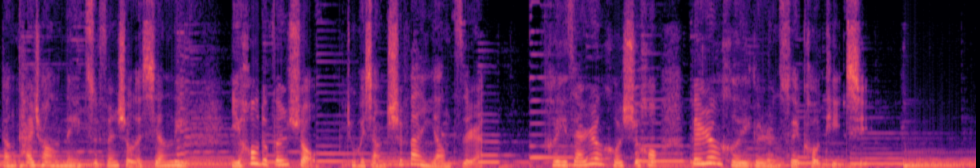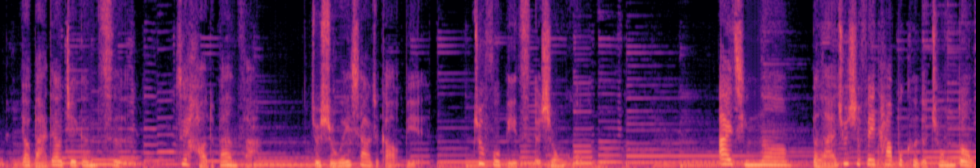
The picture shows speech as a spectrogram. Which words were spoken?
当开创了那一次分手的先例，以后的分手就会像吃饭一样自然，可以在任何时候被任何一个人随口提起。要拔掉这根刺，最好的办法就是微笑着告别，祝福彼此的生活。爱情呢，本来就是非他不可的冲动，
